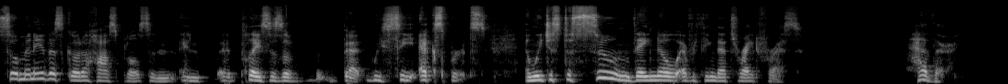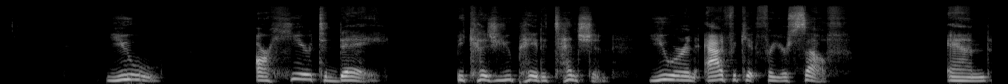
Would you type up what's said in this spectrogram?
so many of us go to hospitals and, and, and places of that we see experts and we just assume they know everything that's right for us. Heather, you are here today because you paid attention. You were an advocate for yourself. And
